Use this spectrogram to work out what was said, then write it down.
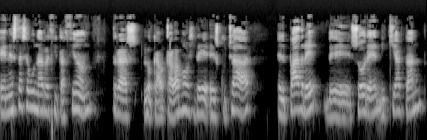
En esta segunda recitación, tras lo que acabamos de escuchar, el padre de Soren y Kjartan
